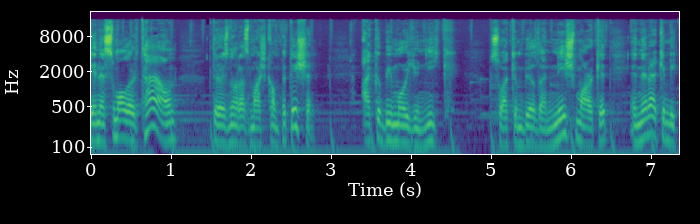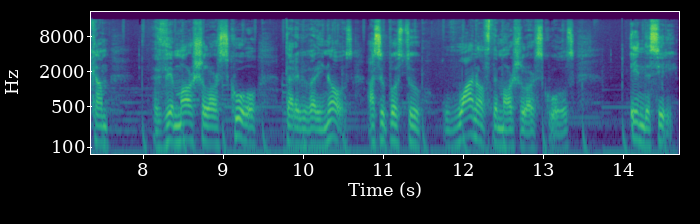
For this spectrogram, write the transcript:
In a smaller town, there is not as much competition. I could be more unique, so I can build a niche market and then I can become the martial arts school that everybody knows, as opposed to one of the martial arts schools in the city.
